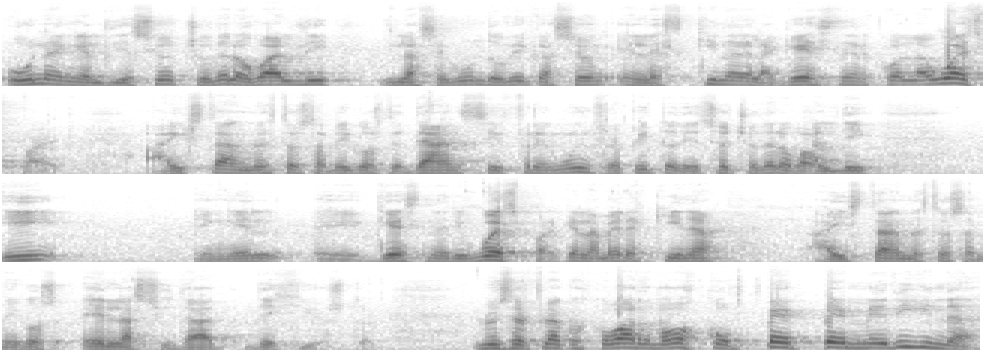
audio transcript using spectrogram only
una en el 18 de Lovaldi y la segunda ubicación en la esquina de la Gessner con la West Park. Ahí están nuestros amigos de Dance and Wings, repito, 18 de Lovaldi y en el eh, Gessner y West Park, en la mera esquina, ahí están nuestros amigos en la ciudad de Houston. Luis el Flaco Escobar, vamos con Pepe Medina.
